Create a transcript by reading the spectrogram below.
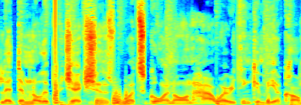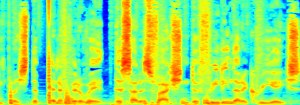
let them know the projections, what's going on, how everything can be accomplished, the benefit of it, the satisfaction, the feeling that it creates.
